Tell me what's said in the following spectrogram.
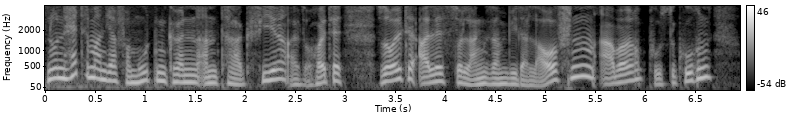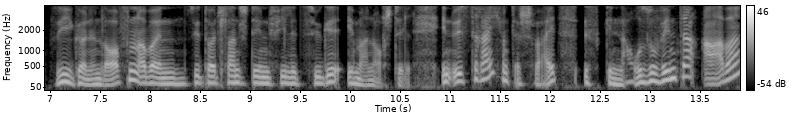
Nun hätte man ja vermuten können, an Tag 4, also heute, sollte alles so langsam wieder laufen, aber Pustekuchen, Sie können laufen, aber in Süddeutschland stehen viele Züge immer noch still. In Österreich und der Schweiz ist genauso Winter, aber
